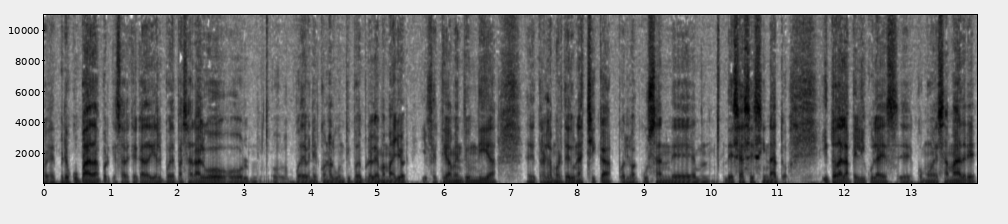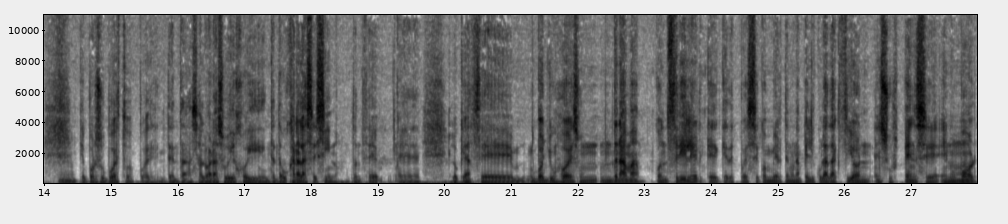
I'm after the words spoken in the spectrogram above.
pues preocupada porque sabes que cada día le puede pasar algo o, o puede venir con algún tipo de problema mayor. Y efectivamente un día eh, tras la muerte de una chica pues lo acusan de, de ese asesinato. Y toda la película es eh, como esa madre Mm. que por supuesto pues intenta salvar a su hijo y intenta buscar al asesino. Entonces eh, lo que hace Bon Joon-ho es un, un drama con thriller que, que después se convierte en una película de acción en suspense en humor.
